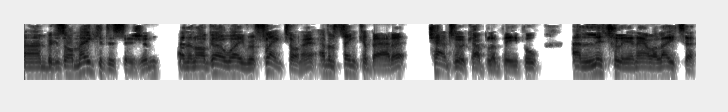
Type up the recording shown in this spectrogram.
um, because I'll make a decision and then I'll go away, reflect on it, have a think about it, chat to a couple of people, and literally an hour later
